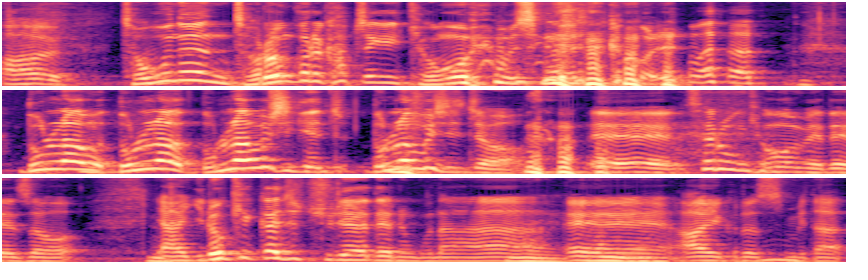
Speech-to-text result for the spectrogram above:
아, 저분은 저런 거를 갑자기 경험해 보신 거니까 얼마나 놀라우 놀라 놀라우시겠죠 놀라우시죠. 예, 예, 새로운 경험에 대해서 야 이렇게까지 줄여야 되는구나. 네, 예. 아이 그렇습니다.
